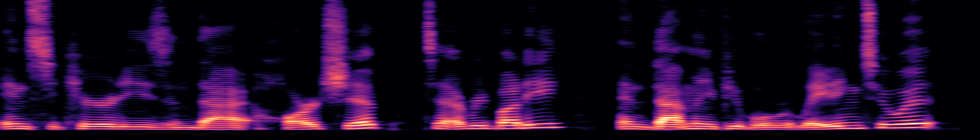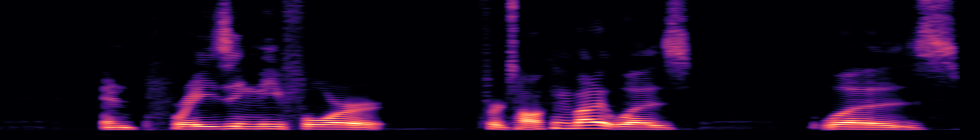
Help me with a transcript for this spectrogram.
insecurities and that hardship to everybody and that many people relating to it and praising me for for talking about it was was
